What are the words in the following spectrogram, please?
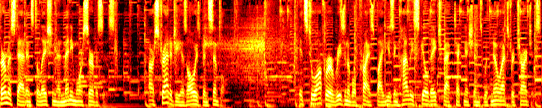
thermostat installation, and many more services. Our strategy has always been simple. It's to offer a reasonable price by using highly skilled HVAC technicians with no extra charges,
